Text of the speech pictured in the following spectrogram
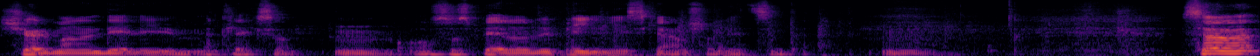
körde man en del i gymmet liksom. Mm. Och så spelade vi pingis kanske och lite sånt där. Mm. Sen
